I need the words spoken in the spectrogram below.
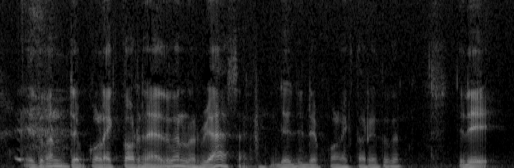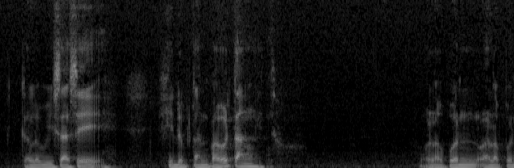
itu kan debt kolektornya itu kan luar biasa. Jadi debt kolektor itu kan, jadi kalau bisa sih hidup tanpa utang gitu. Walaupun walaupun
